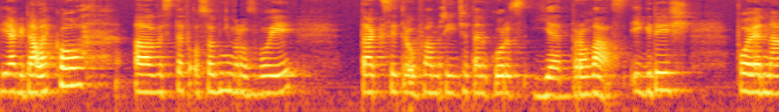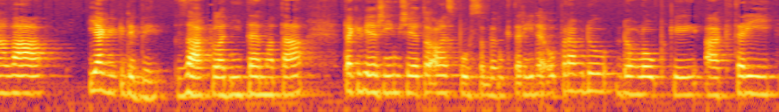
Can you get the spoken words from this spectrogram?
jak daleko vy jste v osobním rozvoji, tak si troufám říct, že ten kurz je pro vás. I když pojednává jak kdyby základní témata, tak věřím, že je to ale způsobem, který jde opravdu do hloubky a který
